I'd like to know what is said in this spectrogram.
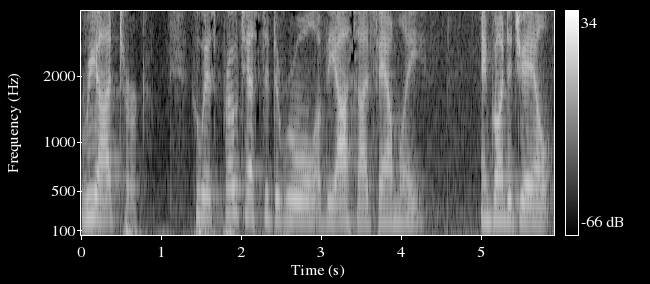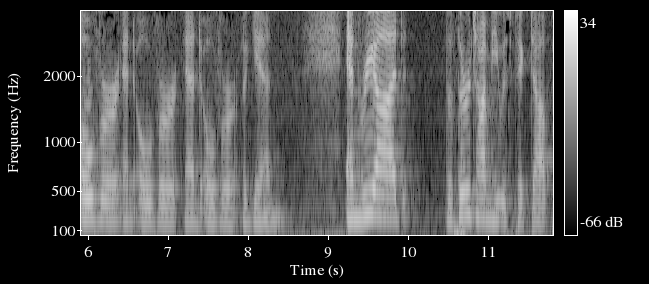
Riyad Turk who has protested the rule of the Assad family and gone to jail over and over and over again. And Riyad, the third time he was picked up,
